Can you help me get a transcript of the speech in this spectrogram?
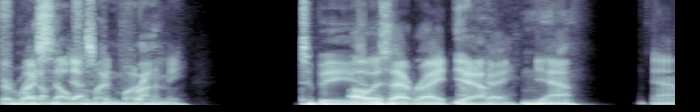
keep it for right on the myself and desk my in front money. of me. to be. Oh, is that right? Yeah. Okay. Mhm. Yeah. Yeah.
